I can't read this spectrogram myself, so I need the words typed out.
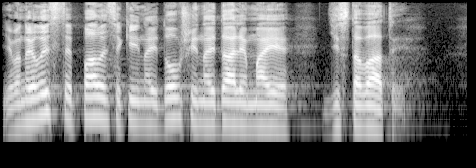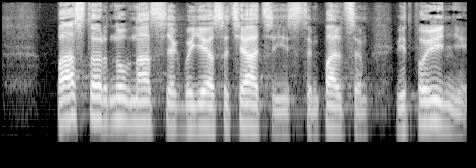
Євангелист це палець, який найдовший найдалі має діставати. Пастор, ну, в нас якби є асоціації з цим пальцем відповідні.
